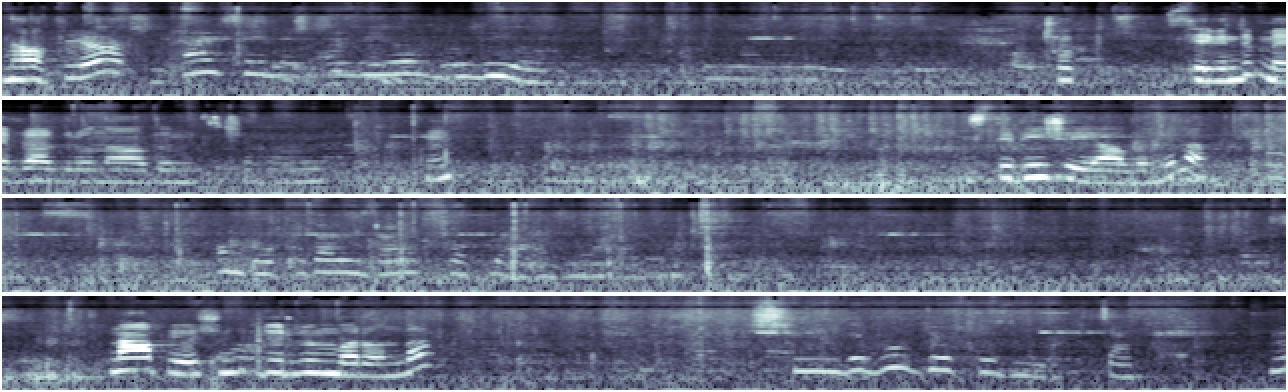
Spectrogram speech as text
Ne yapıyor? Her şeyler alıyor buluyor. Çok sevindim mi Ebrar Duru'nu aldığımız için? Hı? İstediğin şeyi aldın değil mi? Ama o kadar güzel çok lazım. Ne yapıyor şimdi? Dürbün var onda. Şimdi bu gökyüzüne bakacak. Hmm.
